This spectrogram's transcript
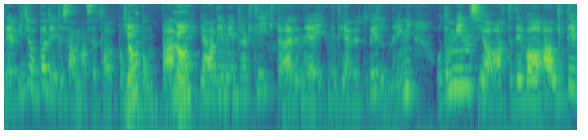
det, vi jobbade ju tillsammans ett tag på Ja. Bolibompa. Ja. Jag hade ju min praktik där när jag gick min TV-utbildning. Och då minns jag att det var alltid,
